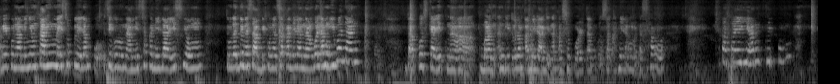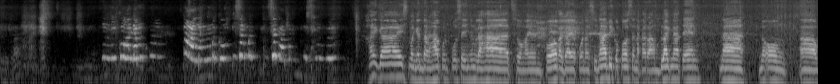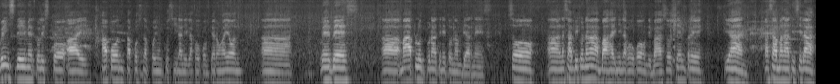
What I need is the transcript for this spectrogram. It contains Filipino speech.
sabi ko namin yung tanging may sukli lang po siguro namin sa kanila is yung tulad doon na sabi ko na sa kanila na walang iwanan. Tapos kahit na ban, andito lang kami lagi nakasuporta po sa kanilang mag-asawa. Tsaka kay auntie po. Hindi ko alam kung paano mag-umpisa mag-salamat po. Hi guys! Magandang hapon po sa inyong lahat. So ngayon po, kagaya po ng sinabi ko po sa nakaraang vlog natin na noong ah, Wednesday, Merkulis po ay hapon tapos na po yung kusina nila Kukom. Pero ngayon, ah, Webes, ah, ma-upload po natin ito ng Biyernes. So, ah, nasabi ko na nga, bahay nila Kukom, di ba? So, syempre, yan, kasama natin sila.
